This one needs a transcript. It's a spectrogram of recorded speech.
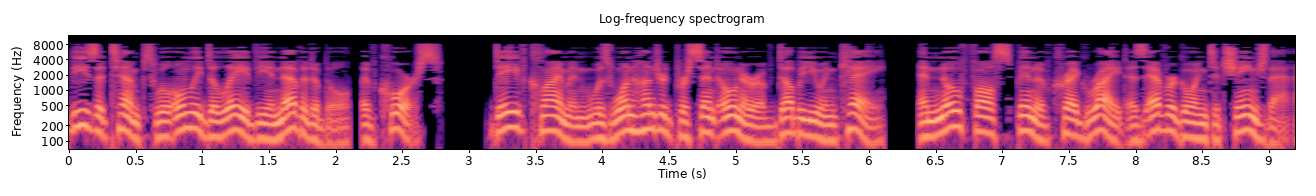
These attempts will only delay the inevitable, of course. Dave Kleiman was 100% owner of W&K, and no false spin of Craig Wright is ever going to change that.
